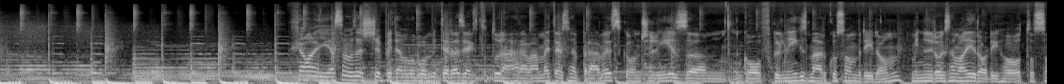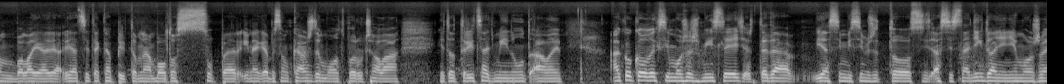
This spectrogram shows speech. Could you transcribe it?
Chalani, ja sa vás ešte pýtam, lebo my teraz, jak to tu nahrávame, tak sme práve skončili z um, Golf Clinic s Markusom Brídom. Minulý rok sme mali Roryho, to som bola ja, ja, ja si taká prítomná, bol to super, inak ja by som každému odporúčala, je to 30 minút, ale akokoľvek si môžeš myslieť, teda ja si myslím, že to si asi snad nikto ani nemôže,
